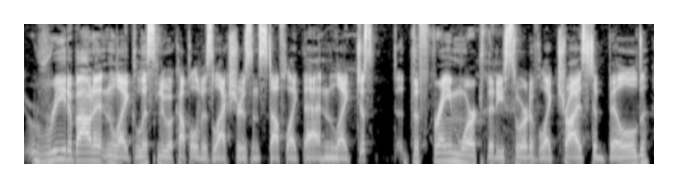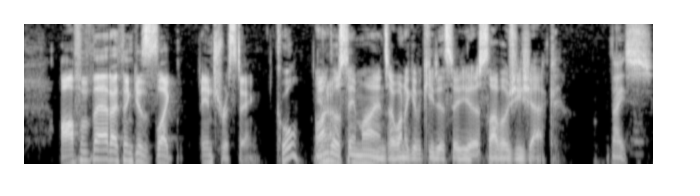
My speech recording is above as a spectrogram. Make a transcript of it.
read about it and like listen to a couple of his lectures and stuff like that and like just the framework that he sort of like tries to build off of that I think is like interesting. Cool. Along Yeah. those same lines, I want to give a key to the city to Slavoj Žižek. Nice.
